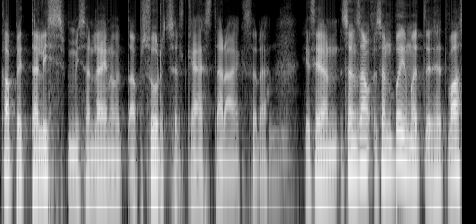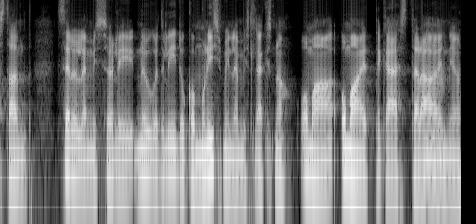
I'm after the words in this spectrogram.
kapitalism, mis on läinud absurdselt käest ära, eks ole. ja see on, see on, see on põhimõtteliselt vastand sellele, mis oli Nõukogude Liidu kommunismile, mis läks noh, oma, omaette käest ära, onju.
